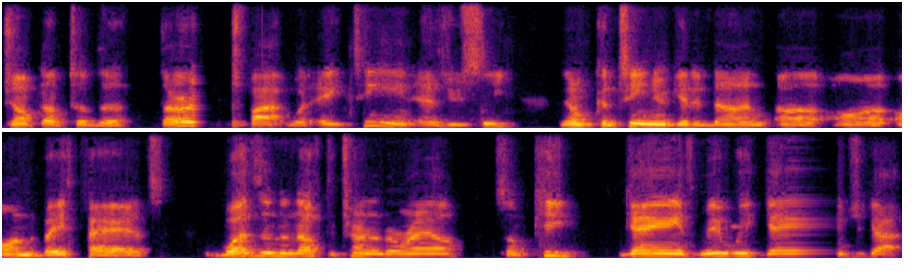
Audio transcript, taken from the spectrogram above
jumped up to the third spot with 18, as you see them continue to get it done uh, on, on the base pads. Wasn't enough to turn it around. Some key games, midweek games you got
